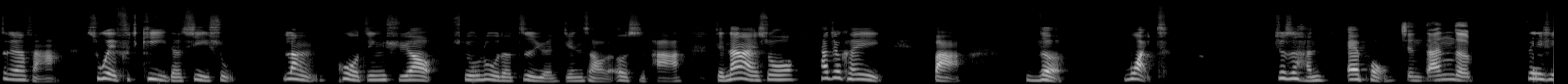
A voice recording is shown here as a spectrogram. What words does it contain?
这个叫啥 Swift Key 的系数，让霍金需要输入的字源减少了二十趴。简单来说，他就可以把 the white 就是很 apple 简单的这些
